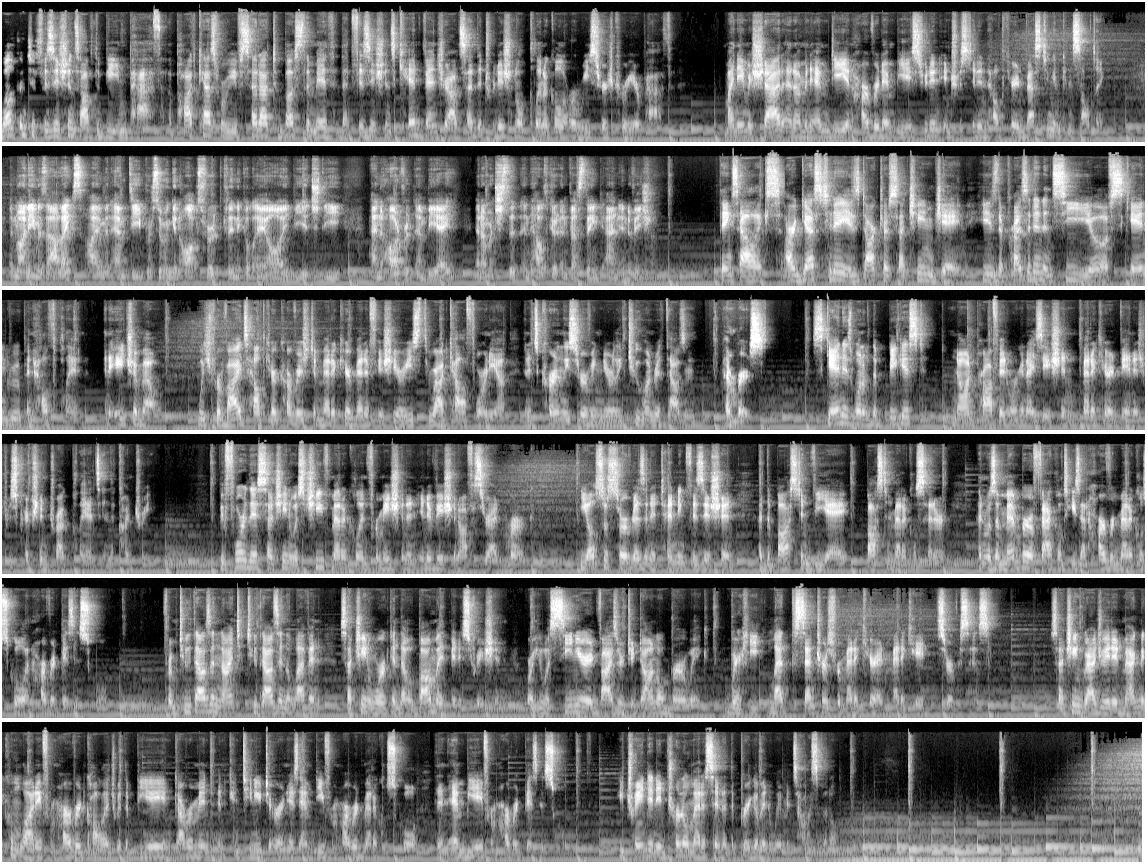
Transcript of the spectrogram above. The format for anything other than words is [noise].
Welcome to Physicians Off the Beaten Path, a podcast where we've set out to bust the myth that physicians can't venture outside the traditional clinical or research career path. My name is Shad, and I'm an MD and Harvard MBA student interested in healthcare investing and consulting. And my name is Alex. I'm an MD pursuing an Oxford Clinical AI PhD and a Harvard MBA, and I'm interested in healthcare investing and innovation. Thanks, Alex. Our guest today is Dr. Sachin Jain. He is the president and CEO of Scan Group and Health Plan, an HMO, which provides healthcare coverage to Medicare beneficiaries throughout California, and it's currently serving nearly 200,000 members. SCAN is one of the biggest nonprofit organization Medicare Advantage prescription drug plans in the country. Before this, Sachin was Chief Medical Information and Innovation Officer at Merck. He also served as an attending physician at the Boston VA, Boston Medical Center, and was a member of faculties at Harvard Medical School and Harvard Business School. From 2009 to 2011, Sachin worked in the Obama administration, where he was senior advisor to Donald Berwick, where he led the Centers for Medicare and Medicaid Services. Sachin graduated magna cum laude from Harvard College with a BA in government and continued to earn his MD from Harvard Medical School and an MBA from Harvard Business School. He trained in internal medicine at the Brigham and Women's Hospital.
